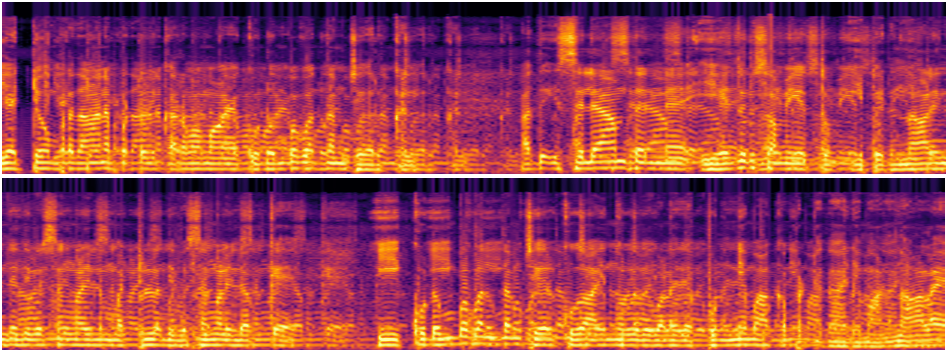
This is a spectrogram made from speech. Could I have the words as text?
ഏറ്റവും പ്രധാനപ്പെട്ട ഒരു കർമ്മമായ കുടുംബബന്ധം ചേർക്കൽ. അത് ഇസ്ലാം തന്നെ ഏതൊരു സമയത്തും ഈ പെരുന്നാളിന്റെ ദിവസങ്ങളിലും മറ്റുള്ള ദിവസങ്ങളിലൊക്കെ ഈ കുടുംബബന്ധം ചേർക്കുക എന്നുള്ളത് വളരെ പുണ്യമാക്കപ്പെട്ട കാര്യമാണ്. നാളെ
